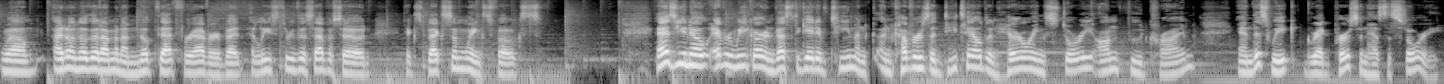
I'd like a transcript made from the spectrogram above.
Well, I don't know that I'm going to milk that forever, but at least through this episode, expect some winks, folks. As you know, every week our investigative team un- uncovers a detailed and harrowing story on food crime. And this week, Greg Person has the story.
